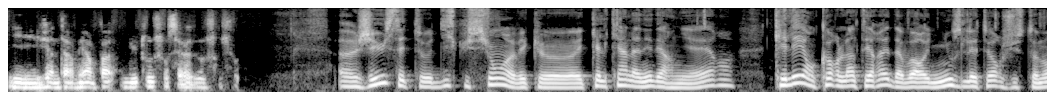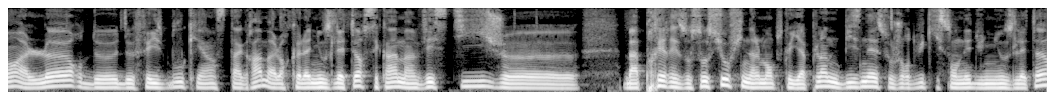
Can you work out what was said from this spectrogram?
il n'intervient pas du tout sur ses réseaux sociaux. j'ai eu cette discussion avec, avec quelqu'un l'année dernière quel est encore l'intérêt d'avoir une newsletter justement à l'heure de, Facebook et Instagram, alors que la newsletter c'est quand même un vestige euh, bah, pré-réseaux sociaux finalement, parce qu'il y a plein de business aujourd'hui qui sont nés d'une newsletter.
